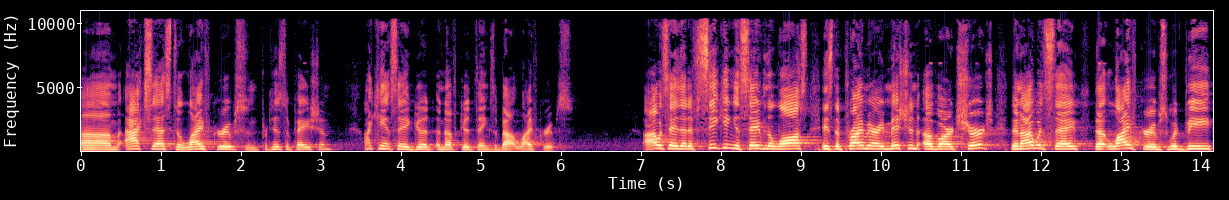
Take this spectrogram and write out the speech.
um, access to life groups and participation. I can't say good, enough good things about life groups. I would say that if seeking and saving the lost is the primary mission of our church, then I would say that life groups would be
